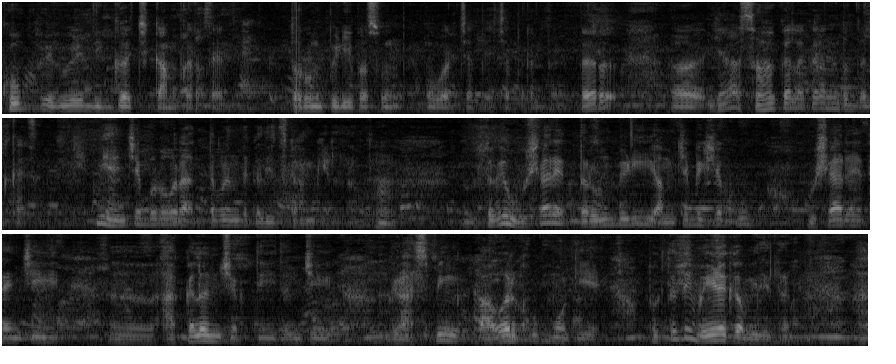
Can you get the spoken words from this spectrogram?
खूप वेगवेगळे दिग्गज काम करत आहेत तरुण पिढीपासून वरच्या त्याच्यापर्यंत. तर ह्या सहकलाकारांबद्दल काय मी ह्यांच्याबरोबर आत्तापर्यंत कधीच काम केलं नव्हतं. सगळे हुशार आहेत. तरुण पिढी आमच्यापेक्षा खूप हुशार आहे. त्यांची आकलन शक्ती त्यांची ग्रास्पिंग पॉवर खूप मोठी आहे. फक्त ते वेळ कमी देतात. हा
